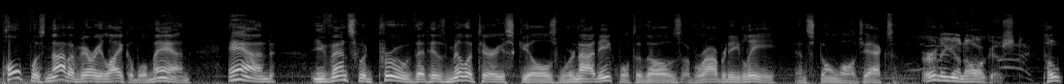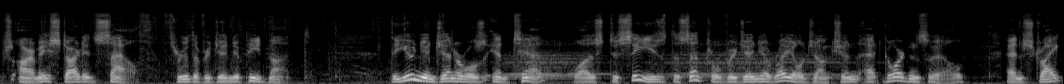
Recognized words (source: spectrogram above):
Pope was not a very likable man, and Events would prove that his military skills were not equal to those of Robert E. Lee and Stonewall Jackson. Early in August, Pope's army started south through the Virginia Piedmont. The Union general's intent was to seize the Central Virginia rail junction at Gordonsville and strike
